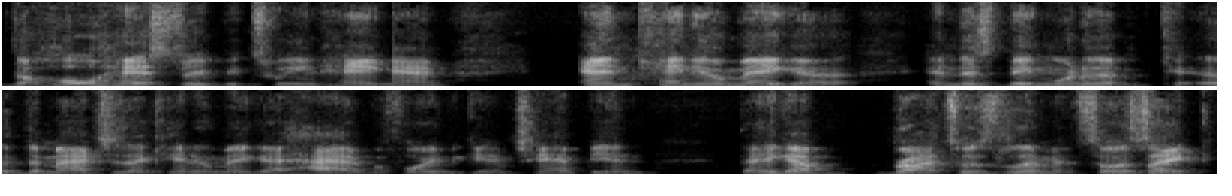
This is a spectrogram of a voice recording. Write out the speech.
the whole history between Hangman and Kenny Omega, and this being one of the the matches that Kenny Omega had before he became champion that he got brought to his limit. So it's like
